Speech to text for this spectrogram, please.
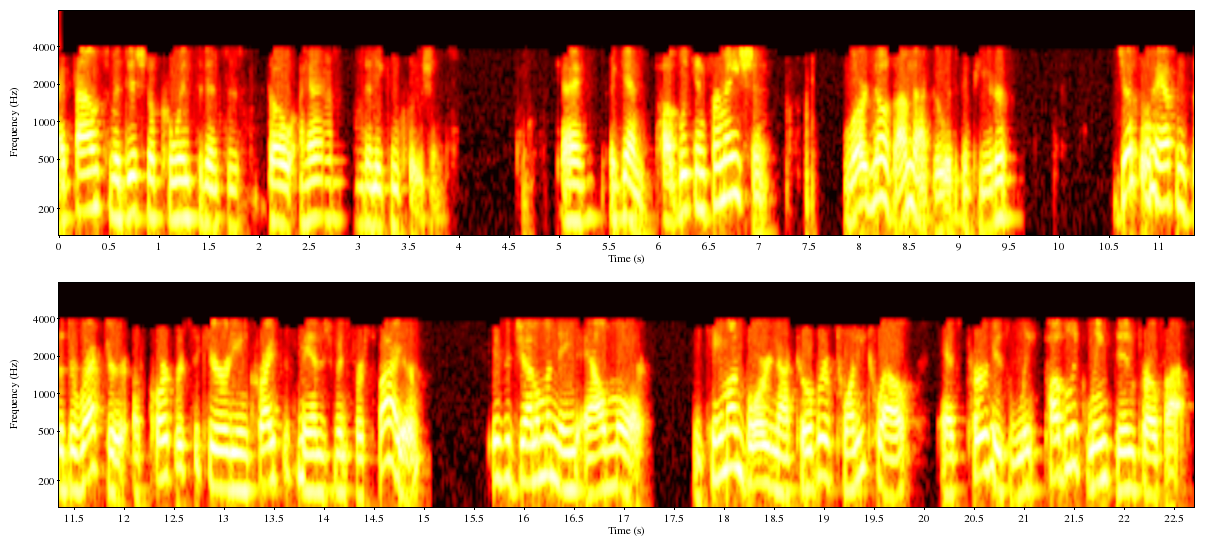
I found some additional coincidences, though I haven't found any conclusions. Okay? Again, public information. Lord knows I'm not good with a computer. Just so happens the director of corporate security and crisis management for Spire is a gentleman named Al Moore. He came on board in October of 2012 as per his public LinkedIn profile.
